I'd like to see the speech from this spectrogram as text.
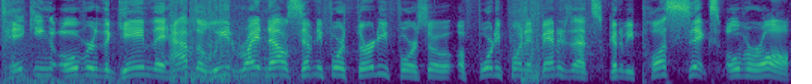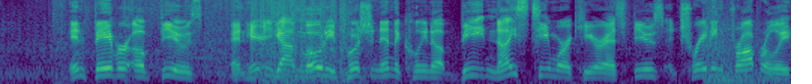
taking over the game. They have the lead right now, 74-34, so a 40-point advantage. That's going to be plus six overall in favor of Fuse. And here you got Modi pushing in to clean up B. Nice teamwork here as Fuse trading properly.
